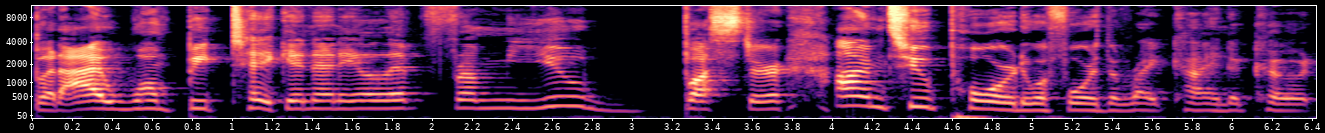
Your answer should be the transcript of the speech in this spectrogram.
but I won't be taking any lip from you, buster. I'm too poor to afford the right kind of coat.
